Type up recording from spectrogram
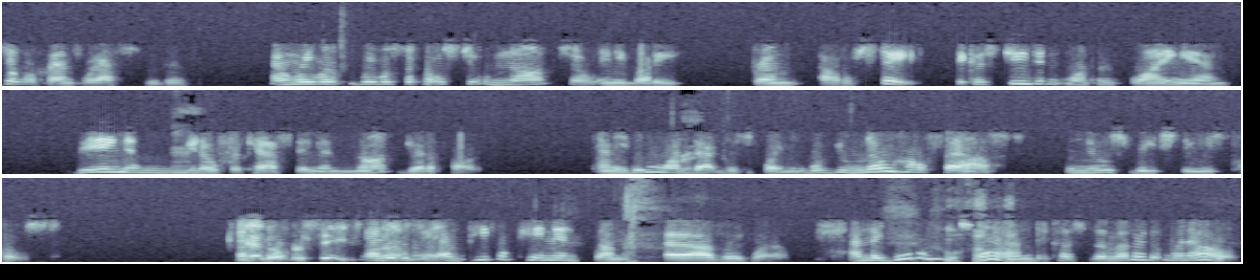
Several friends were asked to do this, and we were we were supposed to not show anybody from out of state because Gene didn't want them flying in, being in Mm. you know for casting and not get a part, and he didn't want Right. that disappointment. Well, you know how fast the news reached the East Coast. And overseas, for and that everything. matter. And people came in from everywhere, and they didn't understand because the letter that went out,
